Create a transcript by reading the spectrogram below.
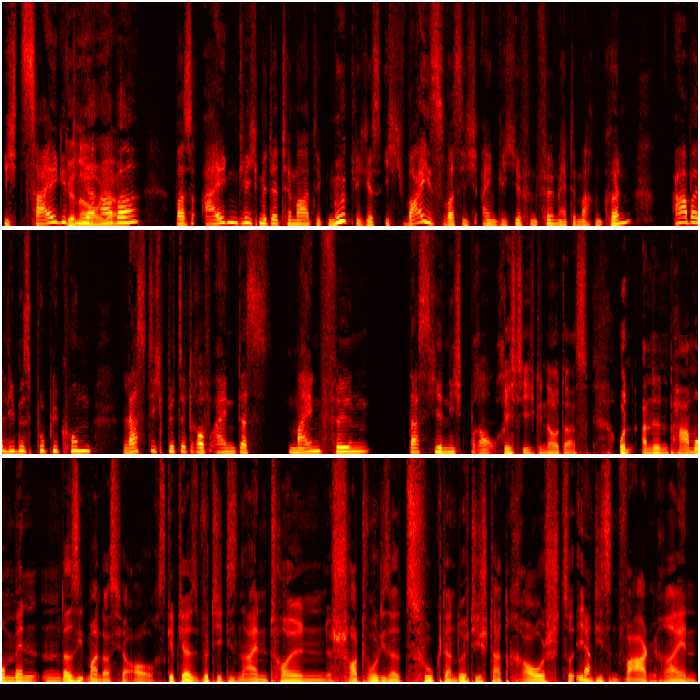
Ich zeige genau, dir aber, ja. was eigentlich mit der Thematik möglich ist. Ich weiß, was ich eigentlich hier für einen Film hätte machen können. Aber, mhm. liebes Publikum, lass dich bitte darauf ein, dass mein Film das hier nicht braucht. Richtig, genau das. Und an ein paar Momenten, da sieht man das ja auch. Es gibt ja wirklich diesen einen tollen Shot, wo dieser Zug dann durch die Stadt rauscht, so in ja. diesen Wagen rein.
